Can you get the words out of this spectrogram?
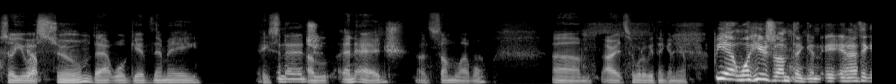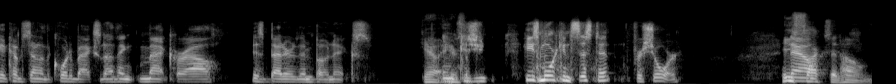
So you Yep. assume that will give them a, a An edge. a- an edge at some level. Um, all right. So what are we thinking here? Yeah, well, here's what I'm thinking, and I think it comes down to the quarterbacks, and I think Matt Corral is better than Bo Nix Yeah, because you he's more consistent for sure. He Now- sucks at home.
